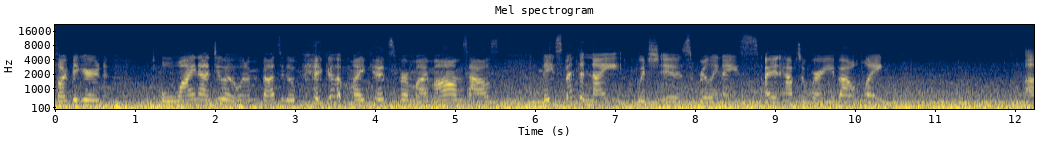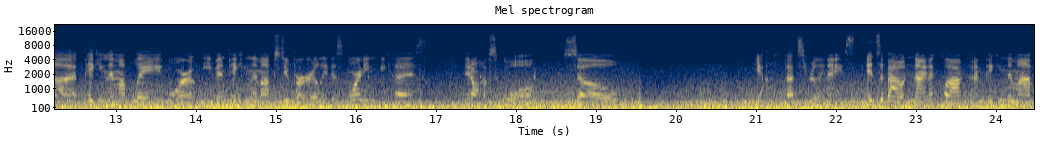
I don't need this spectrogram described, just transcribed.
So I figured, why not do it when I'm about to go pick up my kids from my mom's house. They spent the night, which is really nice. I didn't have to worry about like uh, picking them up late or even picking them up super early this morning because they don't have school. So yeah, that's really nice. It's about nine o'clock. I'm picking them up.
